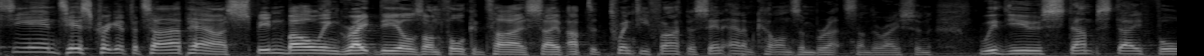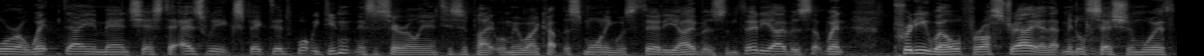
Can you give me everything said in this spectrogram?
SEN Test Cricket for Tyre Power. Spin bowling, great deals on Falken tyres. Save up to 25%. Adam Collins and Bharat Sundaresan with you. Stumps Day 4, a wet day in Manchester, as we expected. What we didn't necessarily anticipate when we woke up this morning was 30 overs, and 30 overs that went pretty well for Australia. That middle session worth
